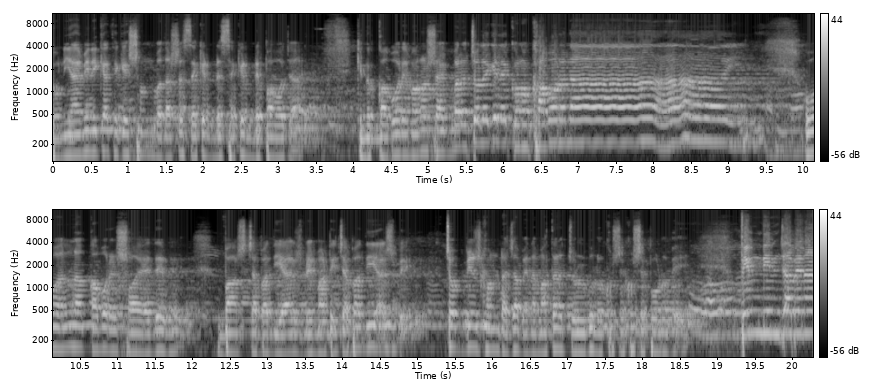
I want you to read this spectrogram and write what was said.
দুনিয়া আমেরিকা থেকে সংবাদ আসে, সেকেন্ডে সেকেন্ডে পাওয়া যায়। কিন্তু কবরে মানুষ একবার চলে গেলে কোনো খবর নাই। ও আল্লাহ, কবরে সয়ে দেবে, বাঁশ চাপা দিয়ে আসবে, মাটি চাপা দিয়ে আসবে। চব্বিশ ঘণ্টা যাবে না, মাথার চুলগুলো খসে খসে পড়বে। তিন দিন যাবে না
